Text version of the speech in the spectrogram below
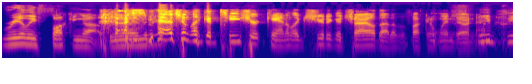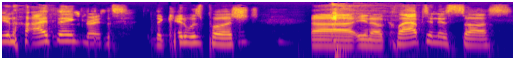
really fucking up. You know I Just mean? imagine like a t-shirt cannon like shooting a child out of a fucking window now. you, you know, I think this- the kid was pushed. Uh, you know, Clapton is sus,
